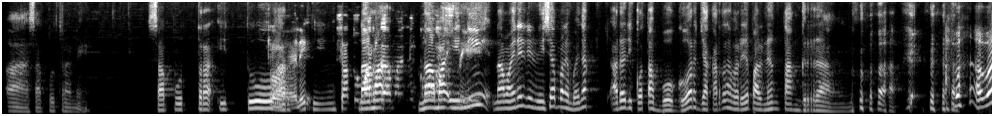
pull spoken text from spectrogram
Ah, Saputra nih. Saputra itu Wah, ini artinya satu Nama- nama nih. ini nama ini di Indonesia paling banyak ada di kota Bogor, Jakarta sama dia paling banyak Tangerang. Apa? Apa?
